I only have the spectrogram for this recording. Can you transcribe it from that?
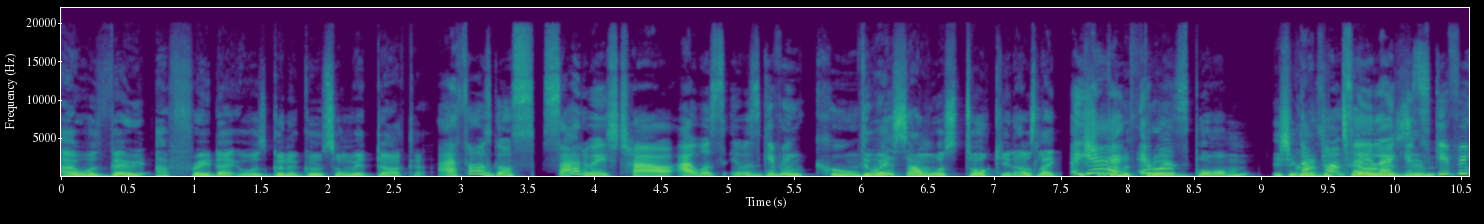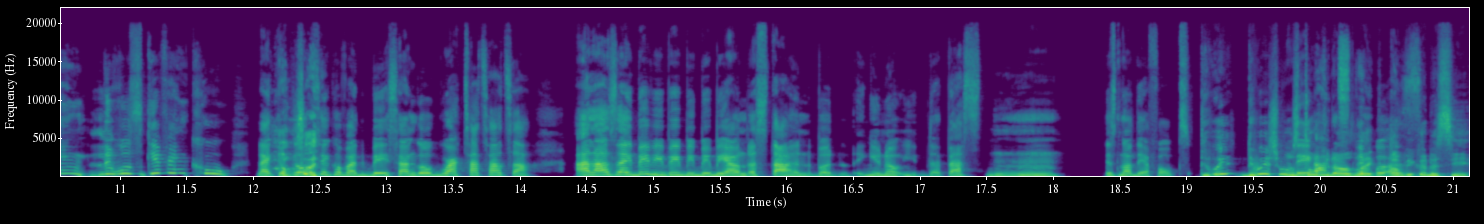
I was very afraid that it was going to go somewhere darker. I thought it was going sideways, child. I was. It was giving cool. The way Sam was talking, I was like, is she Yeah, going to throw was- a bomb? Is she going to what do I'm saying. terrorism? Like it's giving. It was giving cool. Like you go like- take over the base and go gratatata. And I was like, baby, baby, baby, I understand, but you know that that's mm, it's not their fault. the way the way she was They talking, I was like, actually "Are we going to see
